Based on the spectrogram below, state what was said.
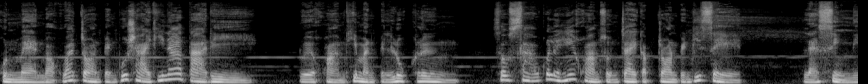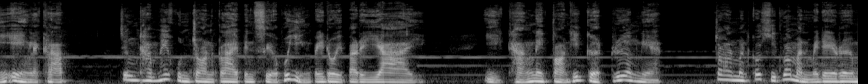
คุณแมนบอกว่าจรเป็นผู้ชายที่หน้าตาดี ด้วยความที่มันเป็นลูกครึ่งสาวๆก็เลยให้ความสนใจกับจรเป็นพิเศษ และสิ่งนี้เองแหละครับ จึงทำให้คุณจรกลายเป็นเสือผู้หญิงไปโดยปริยาย อีกทั้งในตอนที่เกิดเรื่องเนี่ย จอนมันก็คิดว่ามันไม่ได้เริ่ม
